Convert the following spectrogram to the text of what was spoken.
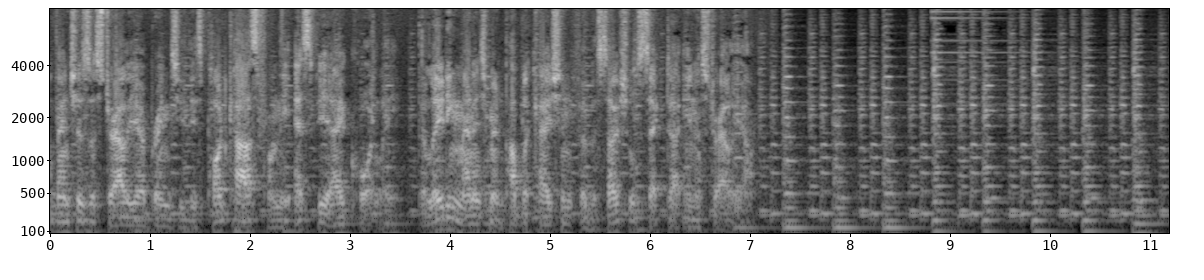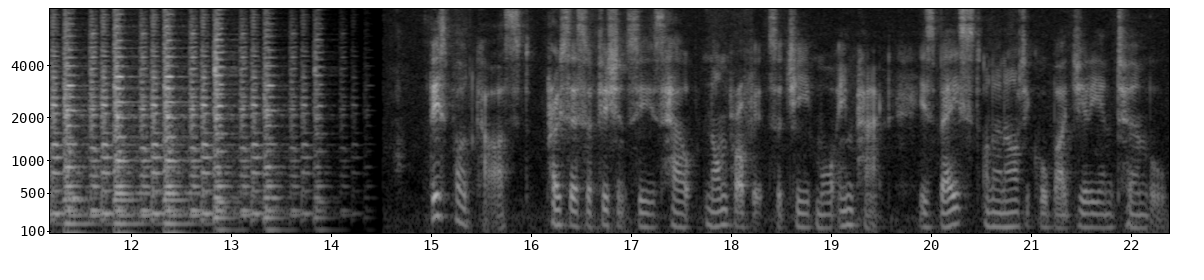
Ventures Australia brings you this podcast from the SVA Quarterly, the leading management publication for the social sector in Australia. This podcast, Process Efficiencies Help Non-Profits Achieve More Impact, is based on an article by Gillian Turnbull.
